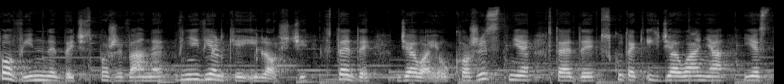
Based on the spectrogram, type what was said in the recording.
powinny być spożywane w niewielkiej ilości. Wtedy działają korzystnie, wtedy skutek ich działania jest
